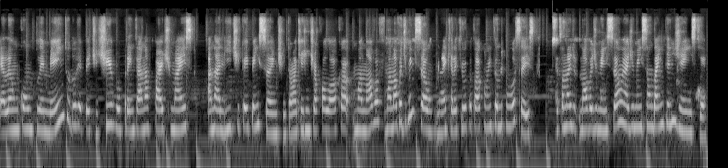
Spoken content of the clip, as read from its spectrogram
ela é um complemento do repetitivo para entrar na parte mais analítica e pensante. Então aqui a gente já coloca uma nova, uma nova dimensão, né? Que era aquilo que eu estava comentando com vocês. Essa nova dimensão é a dimensão da inteligência.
